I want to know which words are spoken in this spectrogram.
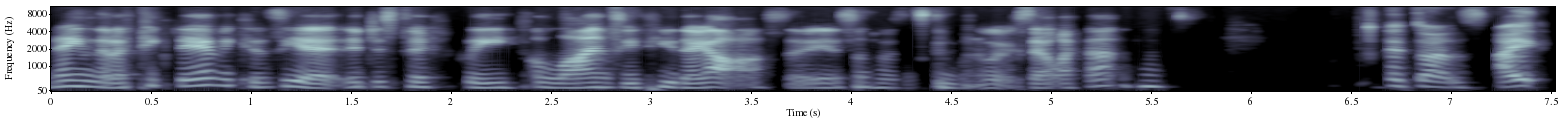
name that I picked there because yeah, it just perfectly aligns with who they are. So yeah, sometimes it's good when it works out like that. It does. I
